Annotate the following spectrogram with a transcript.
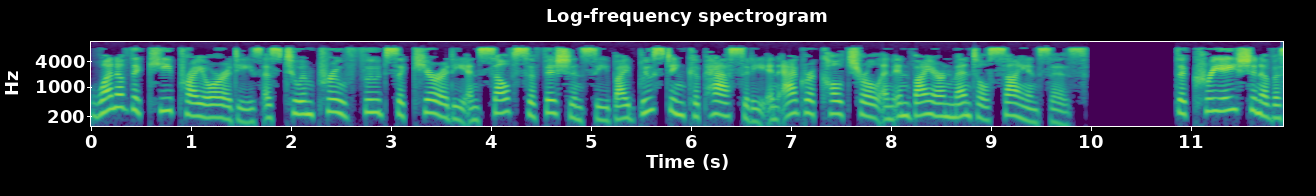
One of the key priorities is to improve food security and self-sufficiency by boosting capacity in agricultural and environmental sciences. The creation of a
